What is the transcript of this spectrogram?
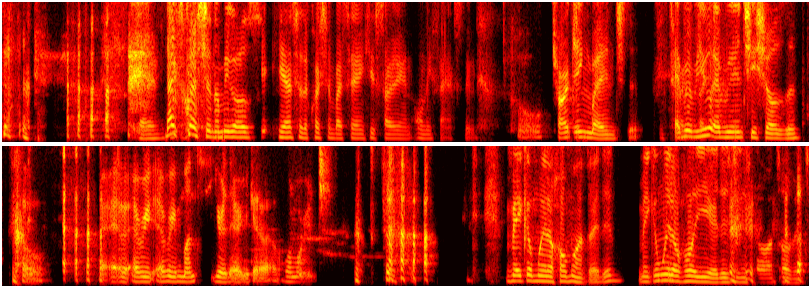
Yeah. Next question, amigos. He- He answered the question by saying he's starting an OnlyFans, dude. Oh, Charging by inch. Dude. Every view, by- every inch he shows. Dude. oh. every every month you're there, you get a one more inch. Make him wait a whole month, right, dude? Make him wait a whole year. They're just gonna show on 12 inch.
